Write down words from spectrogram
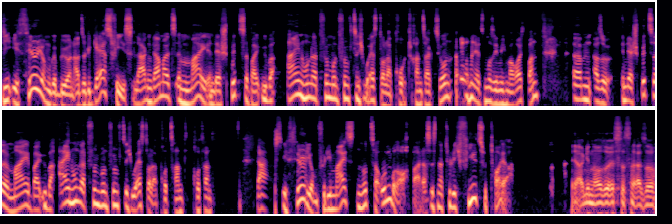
Die Ethereum-Gebühren, also die Gas-Fees, lagen damals im Mai in der Spitze bei über 155 US-Dollar pro Transaktion. Jetzt muss ich mich mal räuspern. Ähm, also in der Spitze Mai bei über 155 US-Dollar pro, pro Transaktion. Da ist Ethereum für die meisten Nutzer unbrauchbar. Das ist natürlich viel zu teuer. Ja, genau so ist es. Also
